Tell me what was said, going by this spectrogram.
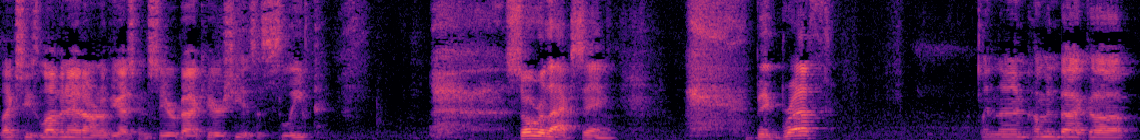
Lexi's loving it. I don't know if you guys can see her back here. She is asleep. So relaxing. Big breath. And then coming back up.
